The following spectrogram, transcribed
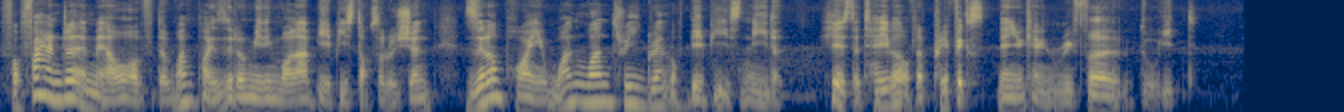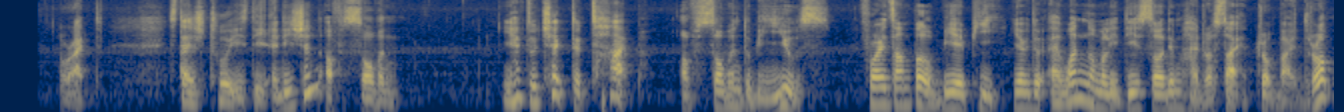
for 500 ml of the 1.0 millimolar BAP stock solution, 0.113 gram of BAP is needed. Here is the table of the prefix, then you can refer to it. Alright. Stage 2 is the addition of solvent. You have to check the type of solvent to be used. For example, BAP, you have to add 1 normality sodium hydroxide drop by drop,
